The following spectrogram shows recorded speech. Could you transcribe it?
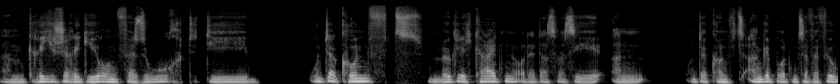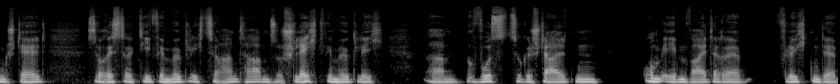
ähm, griechische Regierung versucht, die Unterkunftsmöglichkeiten oder das, was sie an Unterkunftsangeboten zur Verfügung stellt, so restriktiv wie möglich zu handhaben, so schlecht wie möglich ähm, bewusst zu gestalten, um eben weitere Flüchtende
